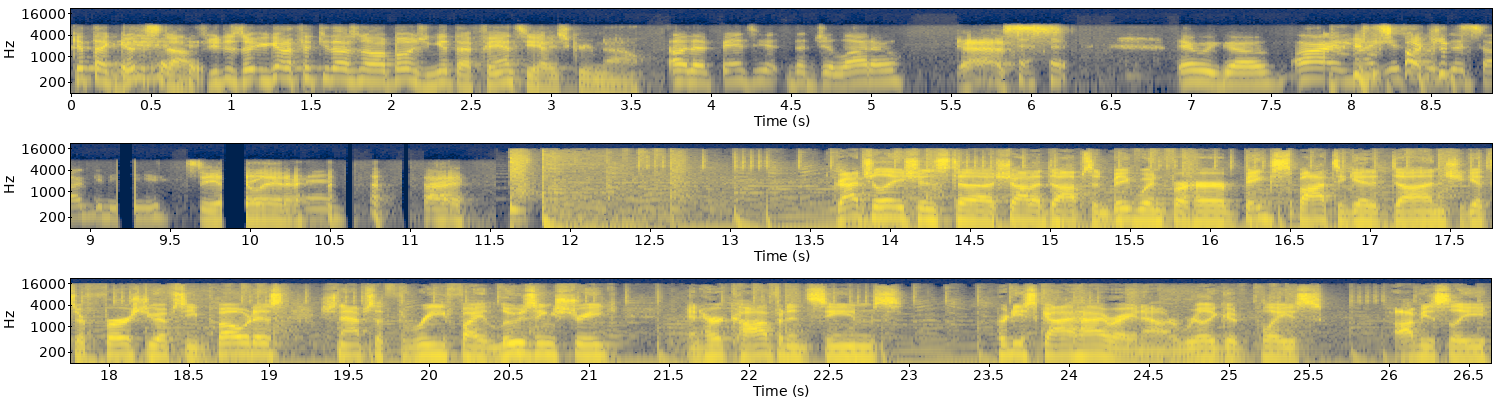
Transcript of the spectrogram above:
Get that good stuff. You just you got a fifty thousand dollar bonus. You can get that fancy ice cream now. Oh, that fancy the gelato. Yes. There we go. All right, Mike. It's so good talking to you. See you Thank later. You, Bye. Congratulations to Shana Dobson. Big win for her. Big spot to get it done. She gets her first UFC bonus, snaps a three fight losing streak, and her confidence seems pretty sky high right now. In a really good place. Obviously,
